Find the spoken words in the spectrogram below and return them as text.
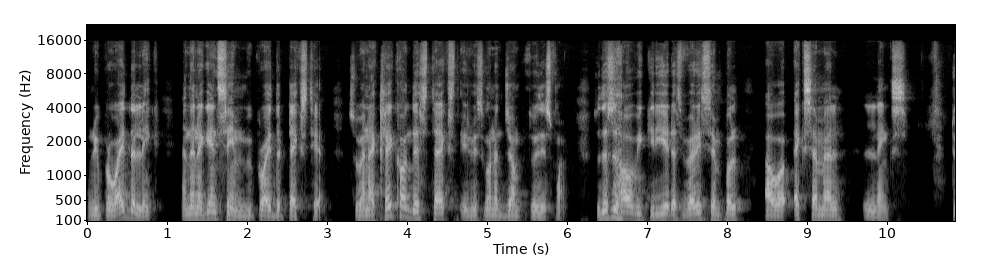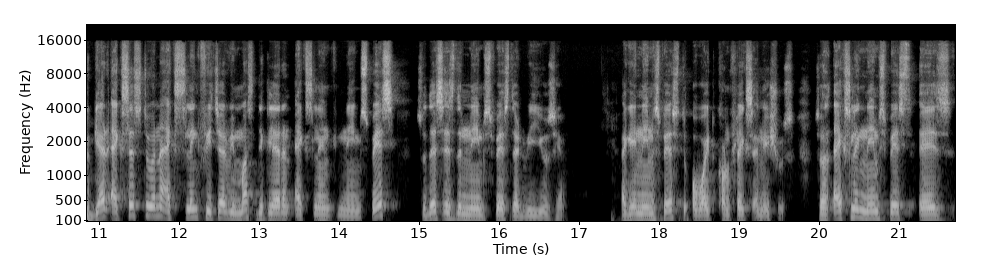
and we provide the link. And then again same we provide the text here. So when i click on this text it is going to jump to this one. So this is how we create a very simple our xml links. To get access to an xlink feature we must declare an xlink namespace so this is the namespace that we use here. Again namespace to avoid conflicts and issues. So xlink namespace is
